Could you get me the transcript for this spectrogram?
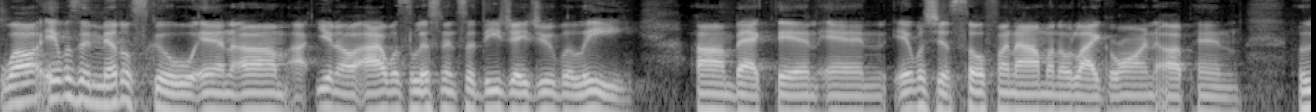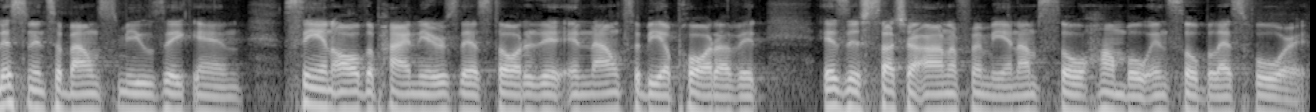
Well, it was in middle school, and um, I, you know, I was listening to DJ Jubilee um, back then, and it was just so phenomenal. Like growing up and listening to bounce music and seeing all the pioneers that started it, and now to be a part of it is just such an honor for me, and I'm so humble and so blessed for it.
